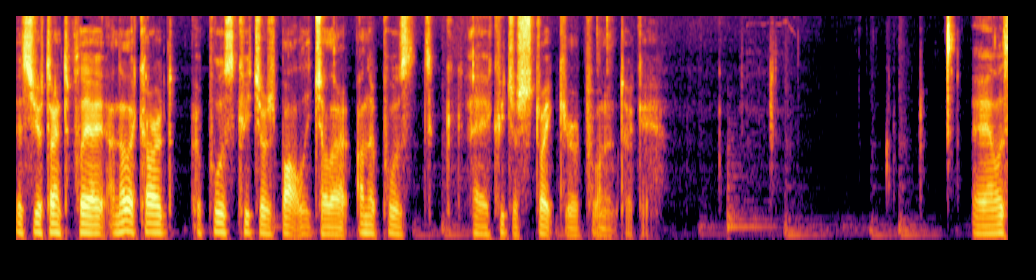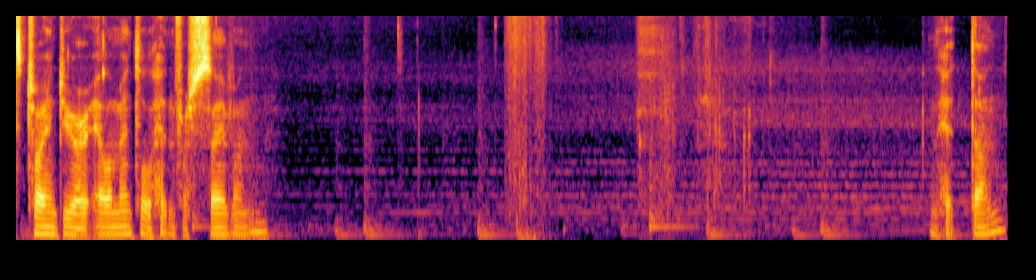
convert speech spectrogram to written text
It's your turn to play another card. Opposed creatures battle each other. Unopposed uh, creatures strike your opponent. Okay. Uh, let's try and do our elemental hitting for 7. and hit done.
